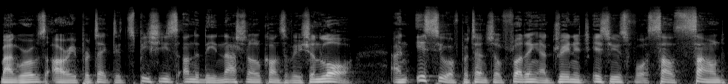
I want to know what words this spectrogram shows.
Mangroves are a protected species under the National Conservation Law. An issue of potential flooding and drainage issues for South Sound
